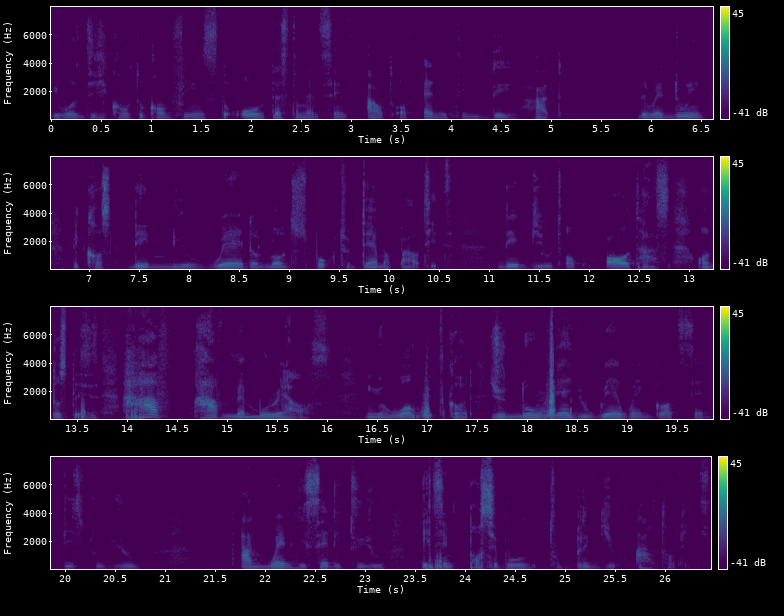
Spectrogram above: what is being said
it was difficult to convince the Old Testament saints out of anything they had they were doing because they knew where the Lord spoke to them about it they built up altars on those places. Have have memorials in your walk with God. You know where you were when God said this to you, and when He said it to you, it's impossible to bring you out of it.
